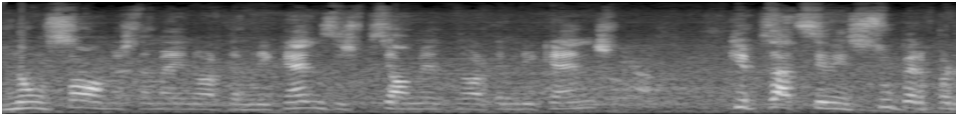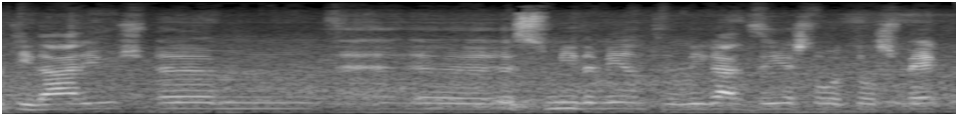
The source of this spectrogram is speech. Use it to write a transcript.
não só, mas também norte-americanos, especialmente norte-americanos, que apesar de serem super partidários, um, uh, uh, assumidamente ligados a este ou aquele espectro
